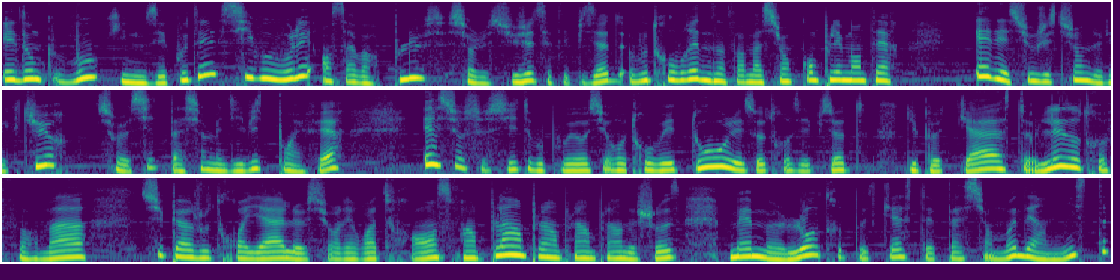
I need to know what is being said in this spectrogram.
Et donc vous qui nous écoutez, si vous voulez en savoir plus sur le sujet de cet épisode, vous trouverez des informations complémentaires et des suggestions de lecture sur le site passionmédiéviste.fr. Et sur ce site, vous pouvez aussi retrouver tous les autres épisodes du podcast, les autres formats, Super Joute Royale sur les rois de France, enfin plein, plein, plein, plein de choses, même l'autre podcast Patient Moderniste.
